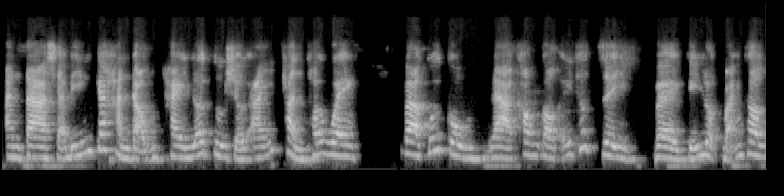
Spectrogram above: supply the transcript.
anh ta sẽ biến các hành động hay lối cư xử ấy thành thói quen và cuối cùng là không còn ý thức gì về kỷ luật bản thân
